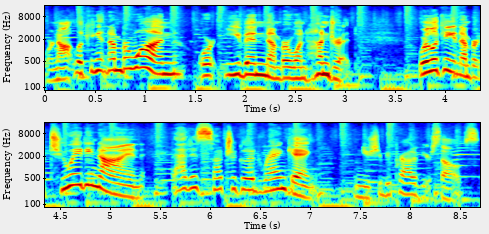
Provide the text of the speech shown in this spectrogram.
We're not looking at number one or even number 100. We're looking at number 289. That is such a good ranking, and you should be proud of yourselves.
